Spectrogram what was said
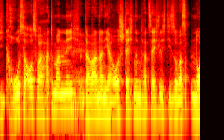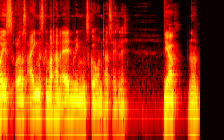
die große Auswahl hatte man nicht. Nee. Da waren dann die herausstechenden tatsächlich, die so was Neues oder was Eigenes gemacht haben, Elden Ring und Scorn tatsächlich. ja, Ne?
